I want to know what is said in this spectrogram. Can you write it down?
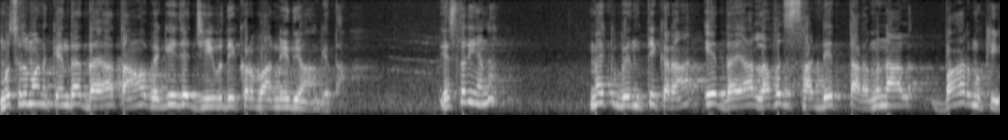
ਮੁਸਲਮਾਨ ਕਹਿੰਦਾ, ਦਇਆ ਤਾਂ ਹੋਵੇਗੀ ਜੇ ਜੀਵ ਦੀ ਕੁਰਬਾਨੀ ਦਿਆਂਗੇ ਤਾਂ। ਇਸ ਤਰ੍ਹਾਂ ਹੈ ਨਾ? ਮੈਂ ਇੱਕ ਬੇਨਤੀ ਕਰਾਂ, ਇਹ ਦਇਆ ਲਫ਼ਜ਼ ਸਾਡੇ ਧਰਮ ਨਾਲ ਬਾਹਰ ਮੁਕੀ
